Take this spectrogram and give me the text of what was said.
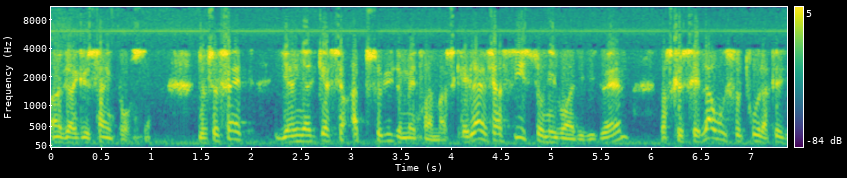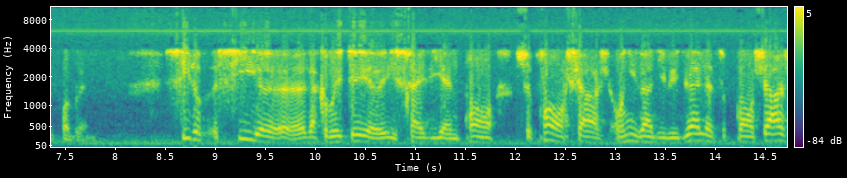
1,5%. De ce fait, il y a une indication absolue de mettre un masque. Et là, j'assiste au niveau individuel, parce que c'est là où se trouve la clé du problème si, euh, la communauté euh, israélienne se prend en charge au niveau individuel, elle se prend en charge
